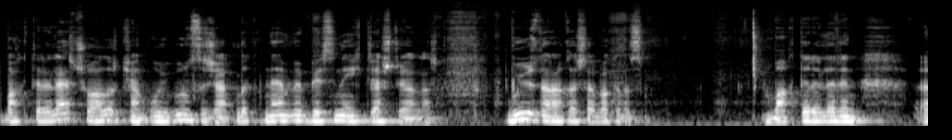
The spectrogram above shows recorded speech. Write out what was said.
Bakteriler çoğalırken uygun sıcaklık, nem ve besine ihtiyaç duyarlar. Bu yüzden arkadaşlar bakınız bakterilerin e,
